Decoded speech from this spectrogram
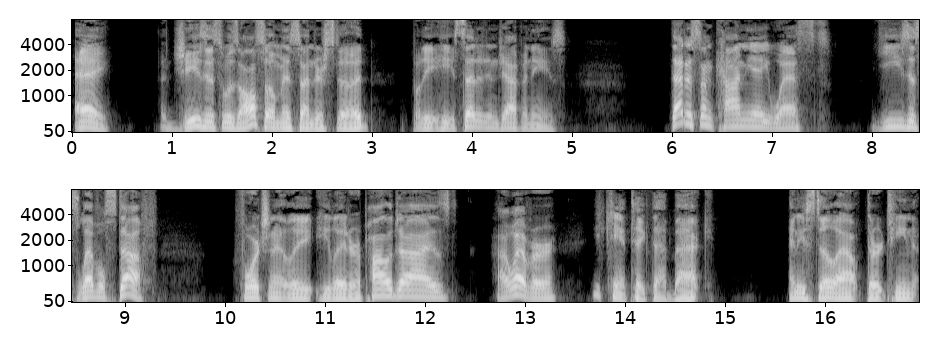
Hey, Jesus was also misunderstood, but he, he said it in Japanese. That is some Kanye West, Jesus level stuff. Fortunately, he later apologized. However, you can't take that back. And he's still out $13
